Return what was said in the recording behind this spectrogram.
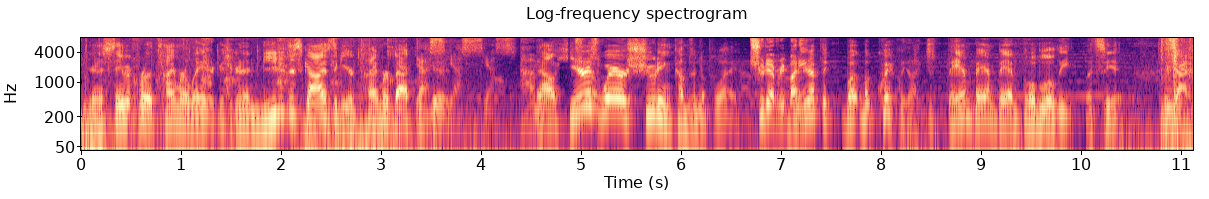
You're gonna save it for the timer later because you're gonna need a disguise to get your timer back to yes, good. yes, yes. Um, Now here's chill. where shooting comes into play. shoot everybody. You're gonna have to, but but quickly, like just bam, bam, bam, global elite. Let's see it. Three guys.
